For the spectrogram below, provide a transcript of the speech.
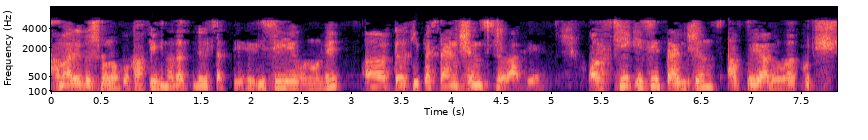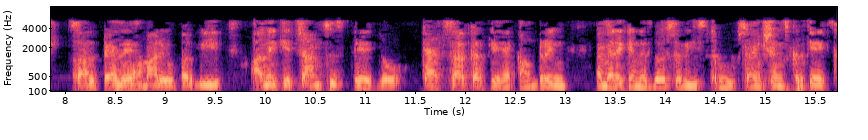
हमारे दुश्मनों को काफ़ी मदद मिल सकती है। इसीलिए उन्होंने टर्की पे सैंक्शन लगा दिए और ठीक इसी सैंक्शन आपको याद होगा कुछ साल पहले हमारे ऊपर भी आने के चांसेस थे जो कैटसा करके है countering American adversaries through sanction करके एक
